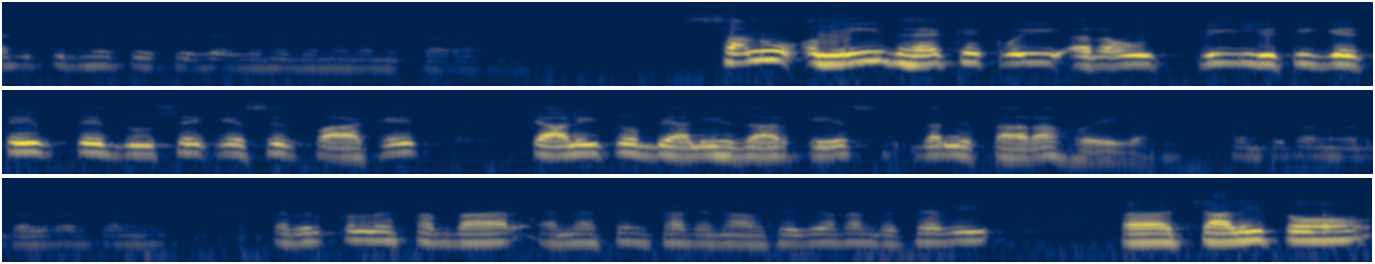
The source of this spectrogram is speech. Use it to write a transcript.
ਅੱਜ ਕਿੰਨੇ ਕੇਸਿਸ ਹੈਗੇ ਨੇ ਜਿਨ੍ਹਾਂ ਦਾ ਨਿਪਟਾਰਾ ਹੋਣਾ ਸਾਨੂੰ ਉਮੀਦ ਹੈ ਕਿ ਕੋਈ ਅਰਾਊਂਡ ਪ੍ਰੀ ਲਿਟੀਗੇਟਿਵ ਤੇ ਦੂਸਰੇ ਕੇਸਿਸ ਪਾ ਕੇ 40 ਤੋਂ 42 ਹਜ਼ਾਰ ਕੇਸ ਦਾ ਨਿਪਟਾਰਾ ਹੋਏਗਾ। ਥੈਂਕ ਯੂ ਧੰਨਵਾਦ ਗੱਲਬਾਤ ਕਰਨ ਲਈ। ਤਾਂ ਬਿਲਕੁਲ ਸਰਦਾਰ ਐਨ ਐਸ ਸਿੰਘ ਸਾਡੇ ਨਾਲ ਸੀਗੇ। ਉਹਨਾਂ ਨੇ ਦੱਸਿਆ ਵੀ ਅ, 40 ਤੋਂ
